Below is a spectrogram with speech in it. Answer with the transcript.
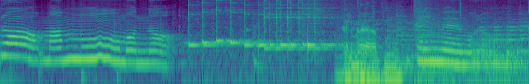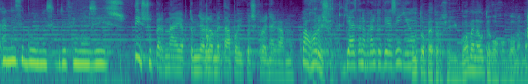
δρόμο μου μόνο Καλημέρα, αγάπη μου. Καλημέρα, μωρό μου. Κανείς δεν μπορεί να συγκριθεί μαζί σου. Τι σου περνάει από το μυαλό μετά από 20 χρόνια γάμου. Να χωρίσουμε. Βιάζεται να βγάλει το διαζύγιο. Ούτε ο Πέτρος έχει γκόμενα, ούτε εγώ έχω γκόμενα.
